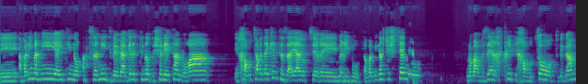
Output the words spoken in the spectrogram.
אה, אבל אם אני הייתי עצלנית ומעגלת פינות ושלי הייתה נורא אה, חרוצה ודייקנית, אז זה היה יוצר אה, מריבות. אבל בגלל ששתינו, נאמר, וזה ערך קריטי, חרוצות, וגם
